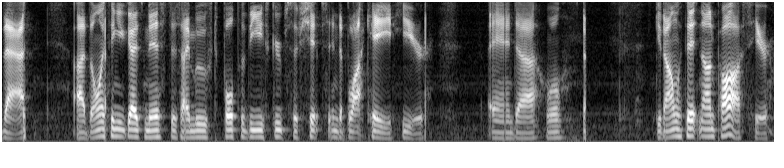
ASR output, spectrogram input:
that. Uh, the only thing you guys missed is I moved both of these groups of ships into blockade here. And uh, we'll get on with it and on pause here.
